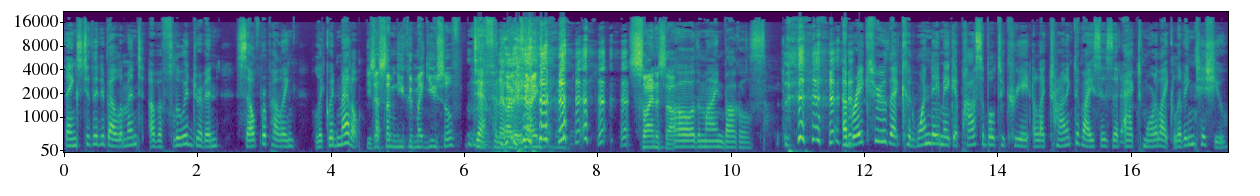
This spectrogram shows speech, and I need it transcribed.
thanks to the development of a fluid driven, self propelling liquid metal. Is that something you could make use of? Definitely. Okay. Sign us up. Oh, the mind boggles. a breakthrough that could one day make it possible to create electronic devices that act more like living tissue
